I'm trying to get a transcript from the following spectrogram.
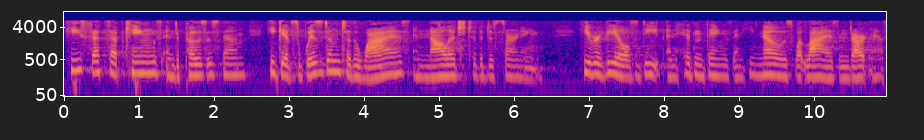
He sets up kings and deposes them. He gives wisdom to the wise and knowledge to the discerning. He reveals deep and hidden things, and he knows what lies in darkness,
